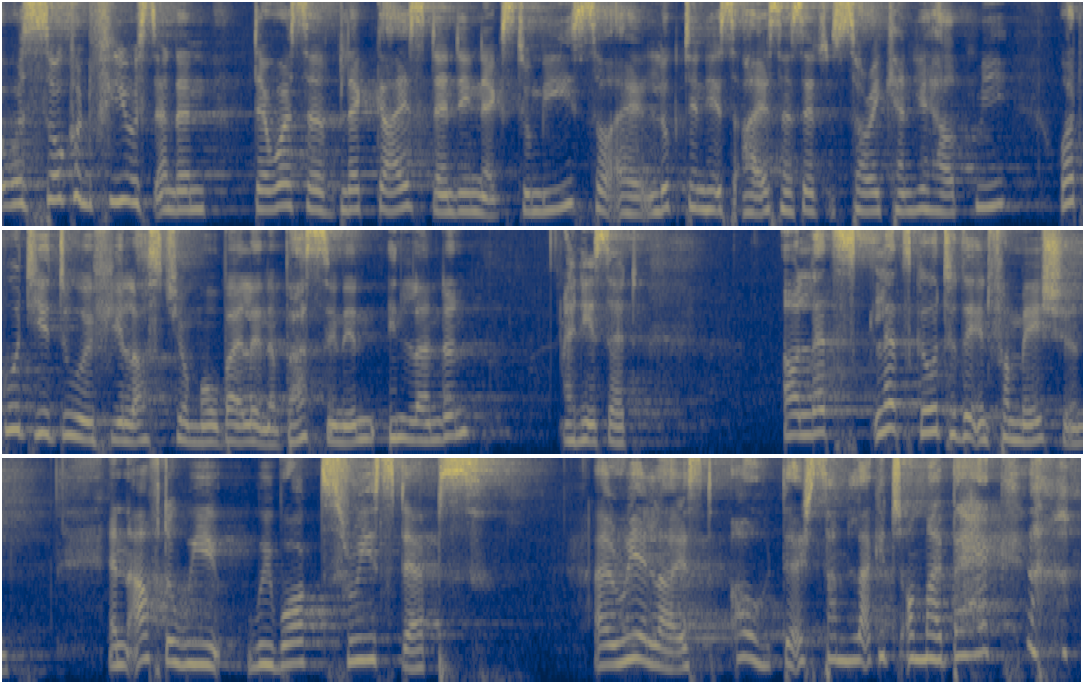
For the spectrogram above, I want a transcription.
was so confused. And then there was a black guy standing next to me. So I looked in his eyes and I said, Sorry, can you help me? What would you do if you lost your mobile in a bus in, in, in London? And he said, Oh, let's, let's go to the information. And after we, we walked three steps, I realized, oh, there's some luggage on my back.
